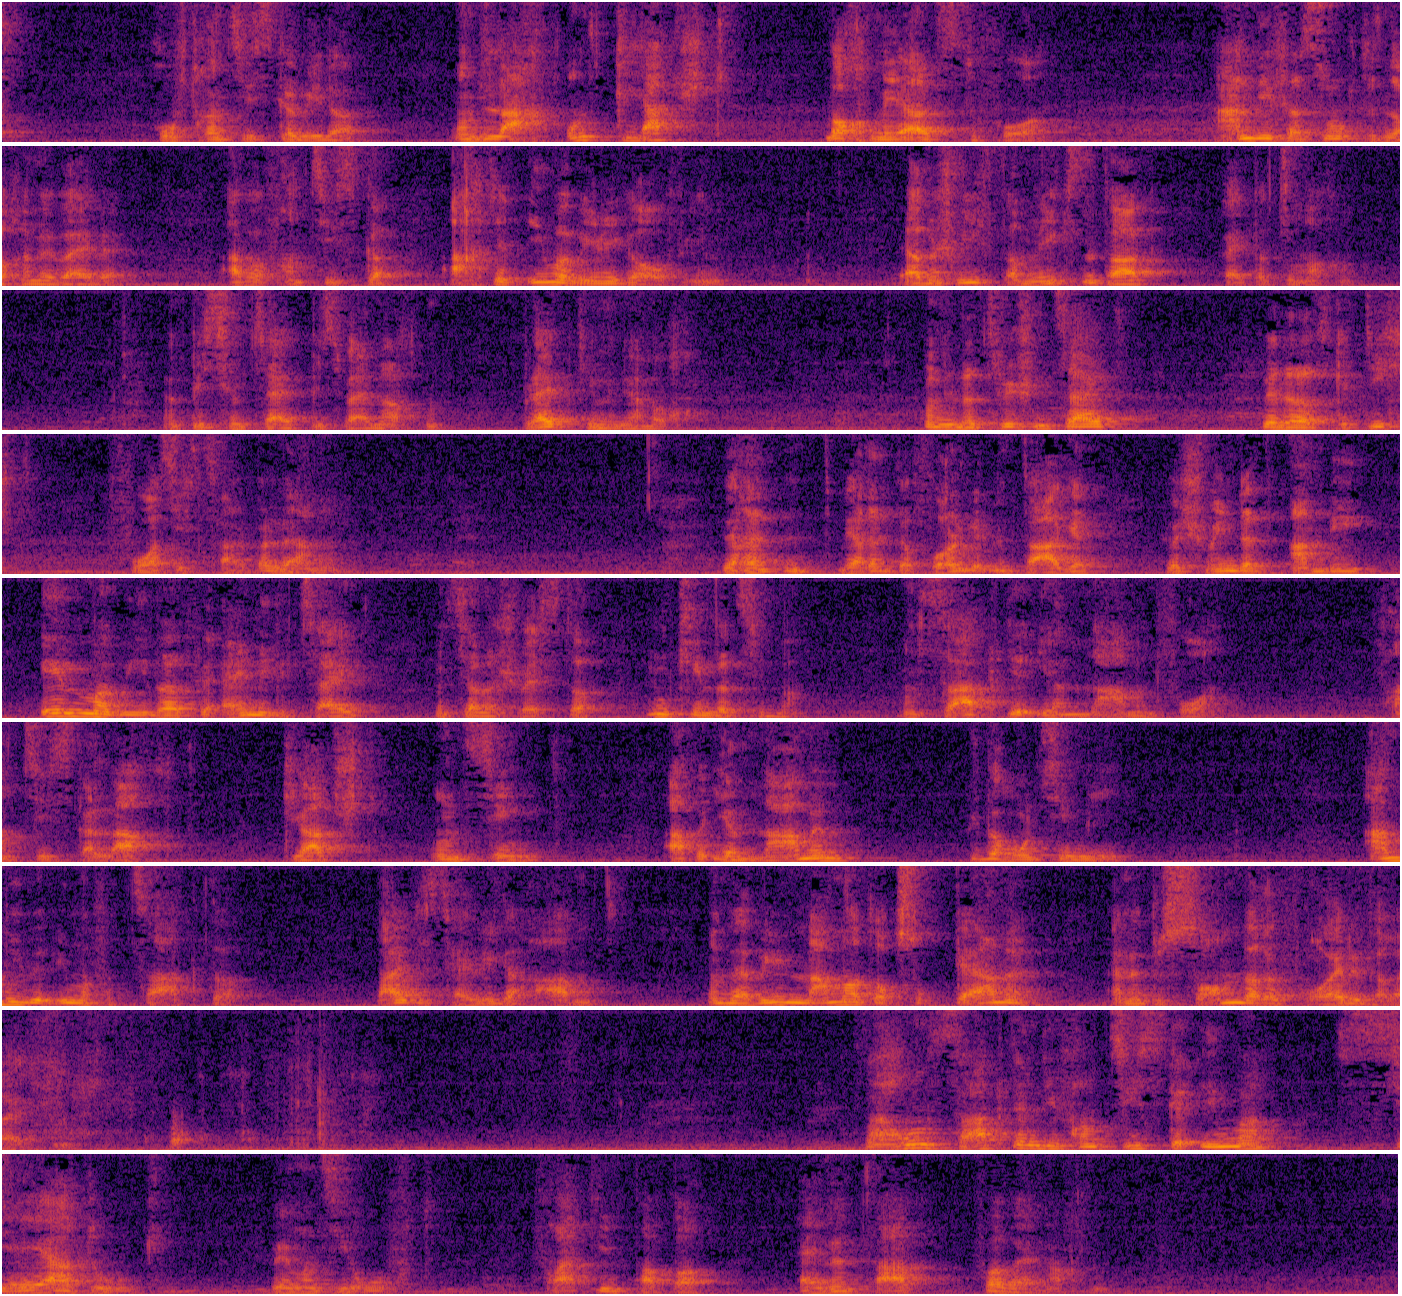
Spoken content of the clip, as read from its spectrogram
ruft Franziska wieder und lacht und klatscht noch mehr als zuvor. Andi versucht es noch eine Weile, aber Franziska achtet immer weniger auf ihn. Er beschließt am nächsten Tag weiterzumachen. Ein bisschen Zeit bis Weihnachten bleibt ihm ja noch. Und in der Zwischenzeit wird er das Gedicht vorsichtshalber lernen. Während, der folgenden Tage verschwindet Andi immer wieder für einige Zeit mit seiner Schwester im Kinderzimmer und sagt ihr ihren Namen vor. Franziska lacht, klatscht und singt, aber ihren Namen wiederholt sie nie. Andi wird immer verzagter. Bald ist heiliger Abend und er will Mama doch so gerne eine besondere Freude bereiten. Warum sagt denn die Franziska immer sehr gut, wenn man sie ruft? fragt ihn Papa einen Tag vor Weihnachten.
